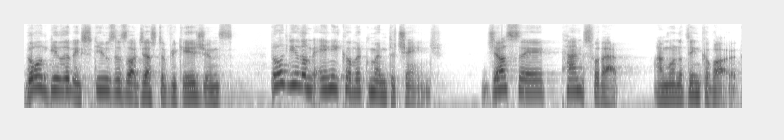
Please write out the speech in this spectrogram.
Don't give them excuses or justifications. Don't give them any commitment to change. Just say, thanks for that. I'm going to think about it.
